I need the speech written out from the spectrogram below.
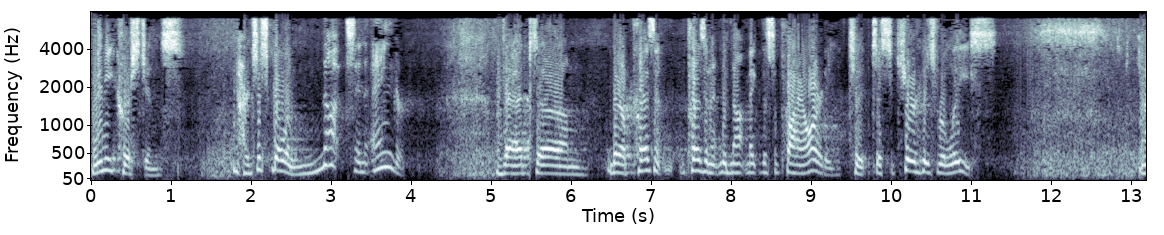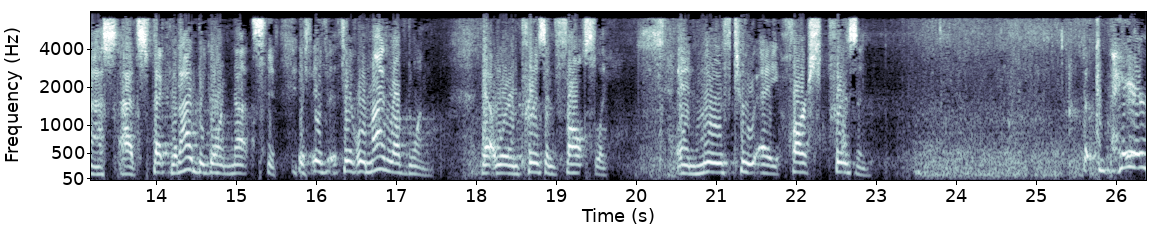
many Christians are just going nuts in anger that um, their present, president would not make this a priority to, to secure his release. And I, I expect that I'd be going nuts if, if, if it were my loved one that were imprisoned falsely and moved to a harsh prison. But compare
